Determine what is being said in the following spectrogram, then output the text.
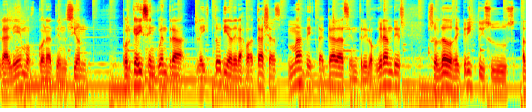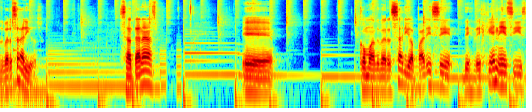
la leemos con atención, porque ahí se encuentra la historia de las batallas más destacadas entre los grandes soldados de Cristo y sus adversarios. Satanás eh, como adversario aparece desde Génesis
